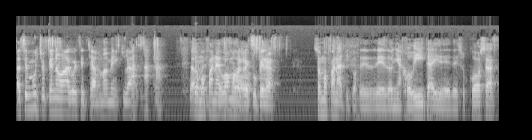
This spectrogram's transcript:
hace mucho que no hago ese chamame, claro. Somos fanáticos. Lo vamos a recuperar. Somos fanáticos de, Doña Jovita y de, sus cosas.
